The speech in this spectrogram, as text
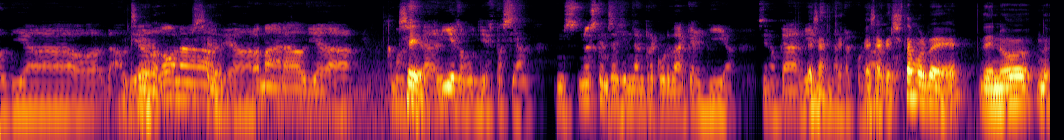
el dia, el dia Sí, de la dona, sí. el dia de la mare, el dia de... Com Sí. cada dia és algun dia especial. No és- que ens hagin de recordar aquell dia, sinó cada dia ens hem de recordar. exacte. Això està molt bé, eh? De no... no...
